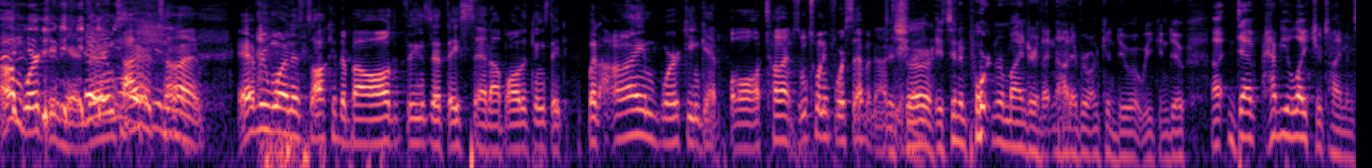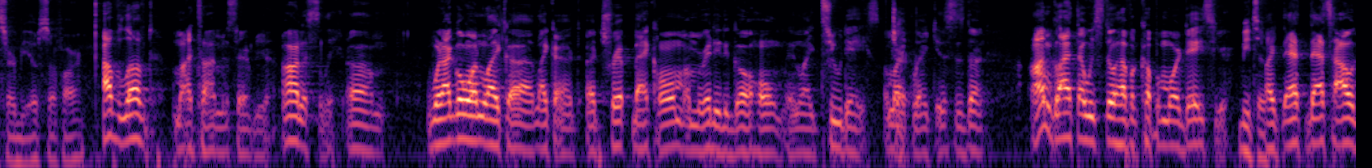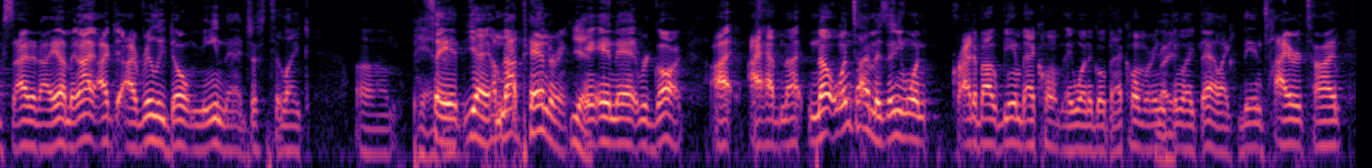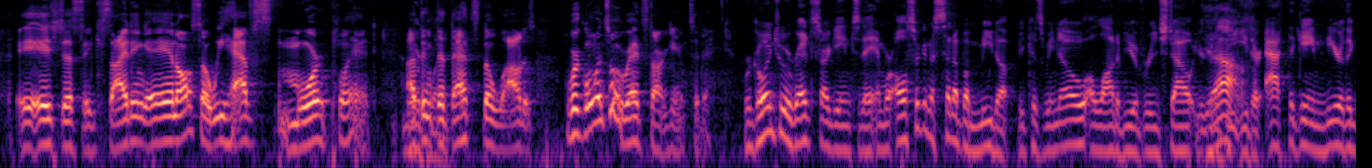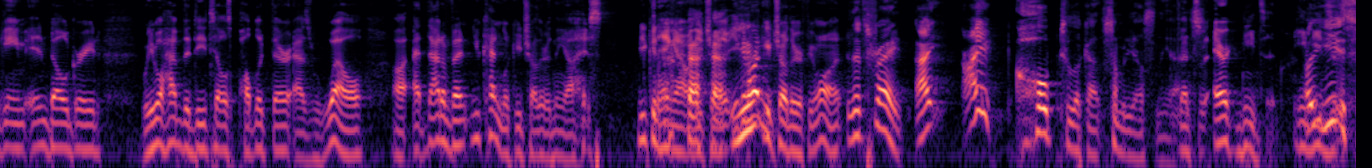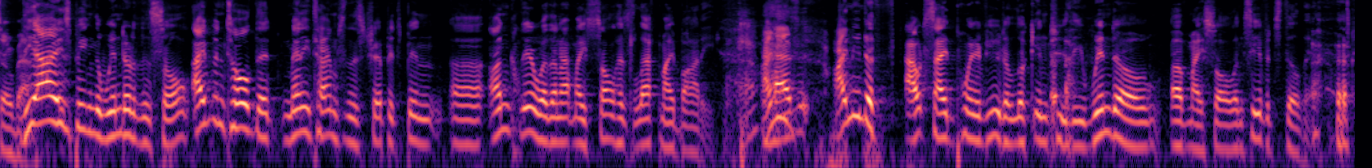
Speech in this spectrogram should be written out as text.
I'm working here the entire time. Everyone is talking about all the things that they set up, all the things they. But I'm working at all times. I'm 24 seven out here. Sure. It's an important reminder that not everyone can do what we can do. Uh, Dev, have you liked your time in Serbia so far? I've loved my time in Serbia, honestly. Um, when I go on like a, like a, a trip back home, I'm ready to go home in like two days. I'm like, like this is done. I'm glad that we still have a couple more days here. Me too. Like that. That's how excited I am, and I I, I really don't mean that just to like um, say it. Yeah, I'm not pandering Yeah. in, in that regard. I I have not. Not one time has anyone cried about being back home. They want to go back home or anything Right. like that. Like the entire time, i- it's just exciting, and also we have more planned. I think planned. that that's the wildest. We're going to a Red Star game today. We're going to a Red Star game today, and we're also going to set up a meetup because we know a lot of you have reached out. You're going to be either at the game, near the game, in Belgrade. We will have the details public there as well. Uh, at that event, you can look each other in the eyes. You can hang out with each other. You can hug each other if you want. That's right. I I hope to look at somebody else in the eyes. That's Eric needs it. He Oh, needs you- it so bad. The eyes being the window to the soul. I've been told that many times in this trip it's been uh, unclear whether or not my soul has left my body. I Has need, it? I need an outside point of view to look into the window of my soul and see if it's still there.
